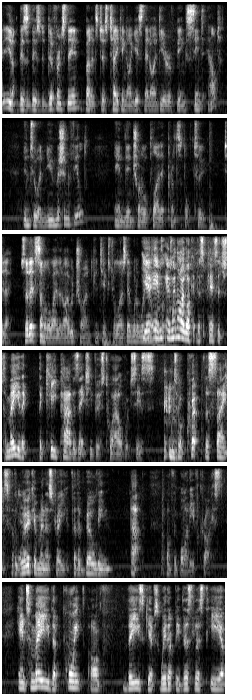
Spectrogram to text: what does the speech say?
you know, there's there's a difference there, but it's just taking, I guess, that idea of being sent out into a new mission field, and then trying to apply that principle to today. So that's some of the way that I would try and contextualize that. What, what yeah, and, and when I look at this passage, to me, the, the key part is actually verse 12, which says, To equip the saints for the Yeah. work of ministry, for the building up of the body of Christ. And to me, the point of these gifts, whether it be this list here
